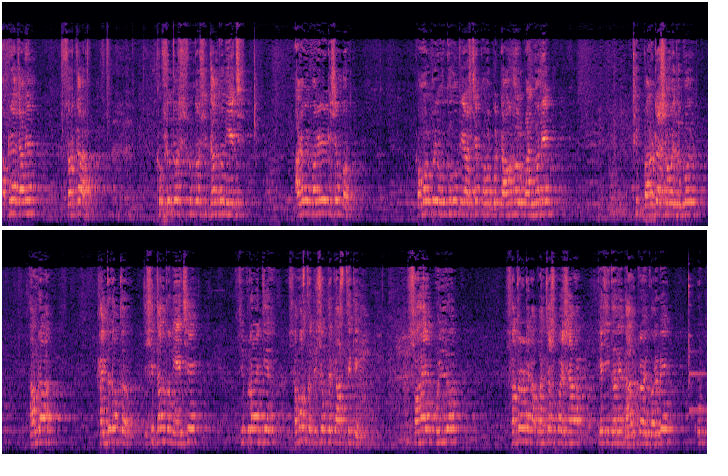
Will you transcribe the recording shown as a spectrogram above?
আপনারা জানেন, সরকার খুব সুন্দর সুন্দর সিদ্ধান্ত নিয়েছে। আগামী পনেরোই ডিসেম্বর কমলপুরে মুখ্যমন্ত্রী আসছেন কমলপুর টাউন হল প্রাঙ্গণে। ঠিক বারোটার সময় দুপুর আমরা খাদ্য দপ্তর যে সিদ্ধান্ত নিয়েছে, ত্রিপুরা রাজ্যের সমস্ত কৃষকদের কাছ থেকে সহায়ক মূল্য সতেরো টাকা পঞ্চাশ পয়সা কেজি ধরে ধান ক্রয় করবে। উক্ত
